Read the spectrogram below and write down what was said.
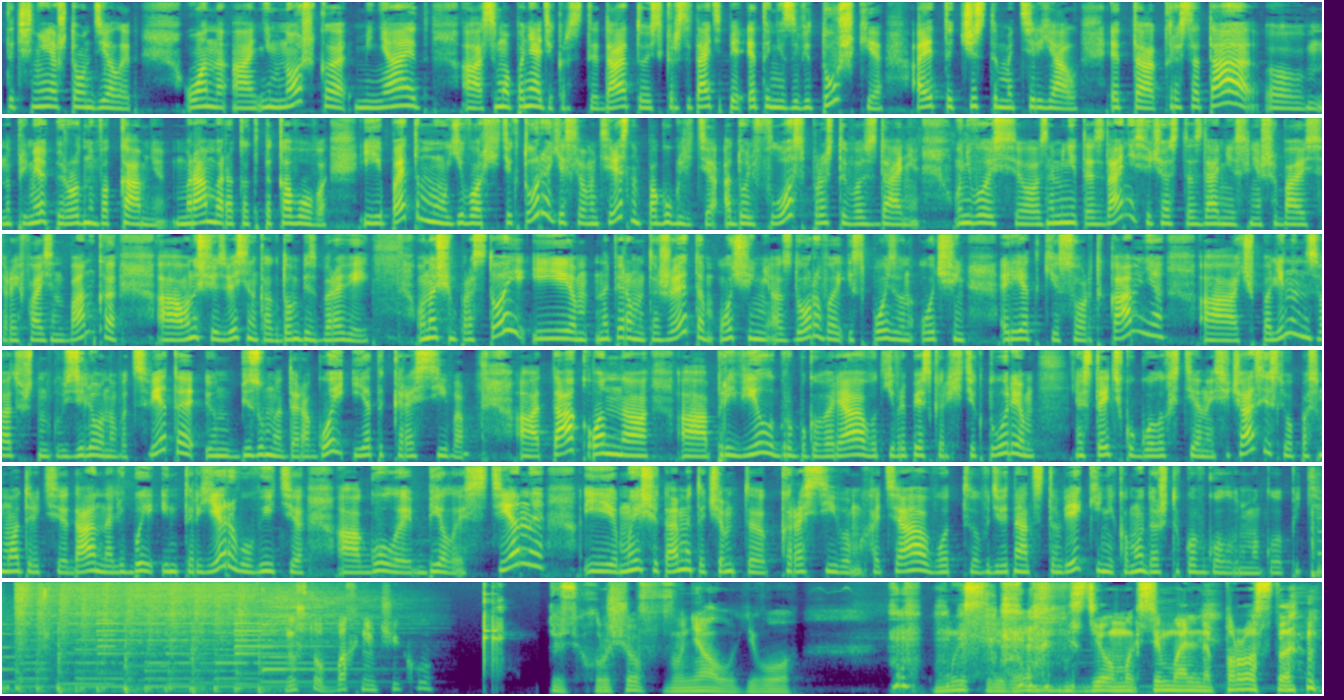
Точнее, что он делает? Он а, немножко меняет а, само понятие красоты, да, то есть красота теперь это не завитушки, а это чистый материал. Это красота, э, например, природного камня, мрамора как такового. И поэтому его архитектура, если вам интересно, погуглите Адольф Лос, просто его здание. У него есть э, знаменитое здание, сейчас это здание, если не ошибаюсь, Райфайзенбанка, а он еще известен как дом без бровей. Он очень простой, и на первом этаже там очень здорово использован очень редкий сорт камня, а, чаполина называется, что он такой зеленого цвета, и он безумно дорогой, и это красиво. А так он а, а, привил, грубо говоря, вот европейской архитектуре эстетику голых стен. И сейчас, если вы посмотрите да, на любые интерьеры, вы увидите а, голые белые стены, и мы считаем это чем-то красивым, хотя вот в 19 веке никому даже такое в голову не могло прийти. Ну что, бахнем чайку? То есть Хрущев внял его мысли, да, сделал максимально просто.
